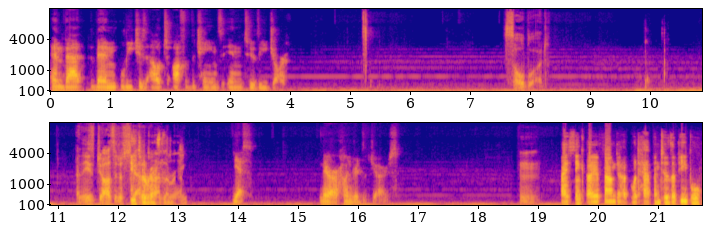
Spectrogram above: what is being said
and that then leaches out off of the chains into the jar Soul blood. And these jars are just scattered around the room. Yes. There are hundreds of jars. Hmm. I think I have found out what happened to the people.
